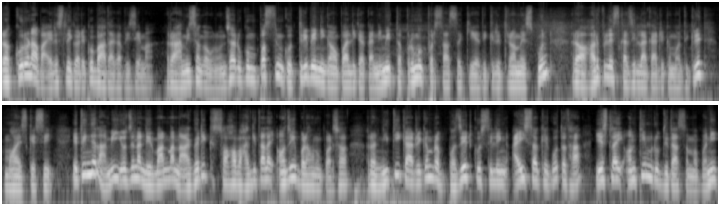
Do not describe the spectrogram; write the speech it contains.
र कोरोना भाइरसले गरेको बाधाका विषयमा। र हामीसँग हुनुहुन्छ रुकुम पश्चिमको त्रिवेणी गाउँपालिकाका निमित्त प्रमुख प्रशासकीय अधिकृत रमेश पुन र हरप्लेसका जिल्ला कार्यक्रम अधिकृत महेश केसी। पछि यतिन्जेल हामी योजना निर्माणमा नागरिक सहभागितालाई अझै बढाउनुपर्छ र नीति कार्यक्रम र बजेटको सिलिङ आइसकेको तथा यसलाई अन्तिम रूप दिँदासम्म पनि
